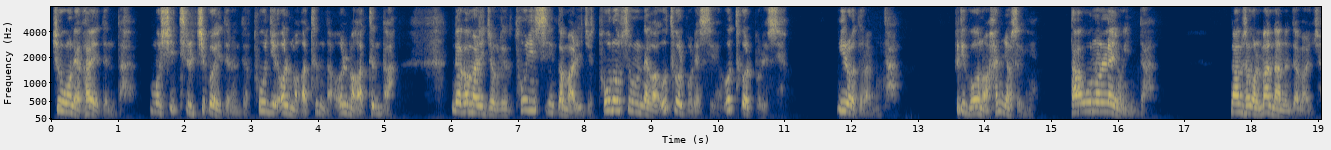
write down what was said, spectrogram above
병원에 가야 된다. 뭐 CT를 찍어야 되는데 돈이 얼마가 든다 얼마가 든다. 내가 말이죠. 그래도 돈 있으니까 말이지. 돈 없으면 내가 어떻게 할 뻔했어요. 어떻게 할 뻔했어요 이러더랍니다. 그리고 어느 한 여성이 다 오늘 내용입니다. 남성을 만났는데 말이죠.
